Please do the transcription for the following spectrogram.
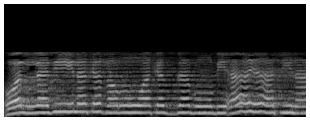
والذین كفروا وكذبوا بآياتنا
